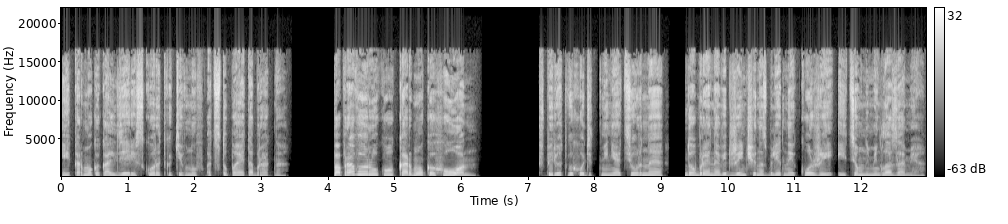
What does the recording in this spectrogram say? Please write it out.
и Кармока Кальдерис, коротко кивнув, отступает обратно. По правую руку Кармока Хуон. Вперед выходит миниатюрная, добрая на вид женщина с бледной кожей и темными глазами.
